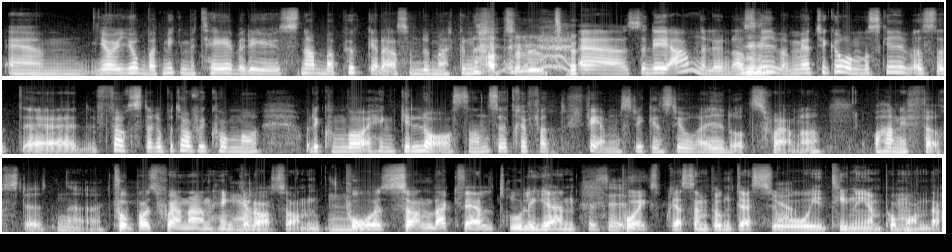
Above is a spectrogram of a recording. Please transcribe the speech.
Ehm, jag har jobbat mycket med TV, det är ju snabba puckar där som du märker nu. Absolut. Eh, så det är annorlunda att skriva, men jag tycker om att skriva så att eh, första reportaget kommer och det kommer vara Henke Larsson, så jag har träffat fem stycken stora idrottsstjärnor och han är först ut nu. Fotbollsstjärnan Henke Ja. Larsson på söndag kväll troligen Precis. på Expressen.se Ja. och i tidningen på måndag.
